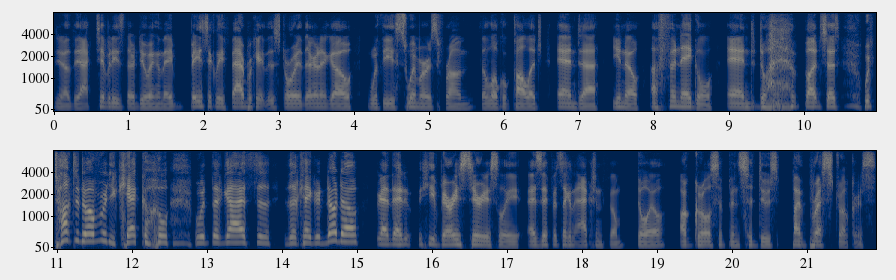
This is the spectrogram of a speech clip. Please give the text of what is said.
you know the activities they're doing, and they basically fabricate this story. They're gonna go with these swimmers from the local college, and uh, you know a finagle. And Bud says, "We've talked it over, and you can't go with the guys to the kegger. No, no." And then he very seriously, as if it's like an action film, Doyle, our girls have been seduced by breaststrokers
